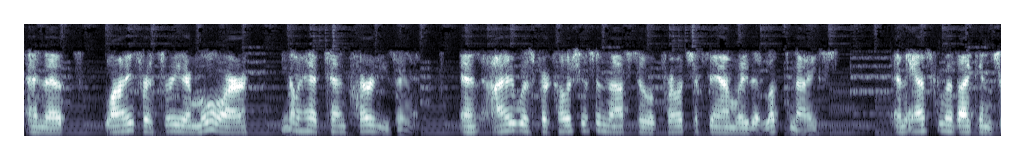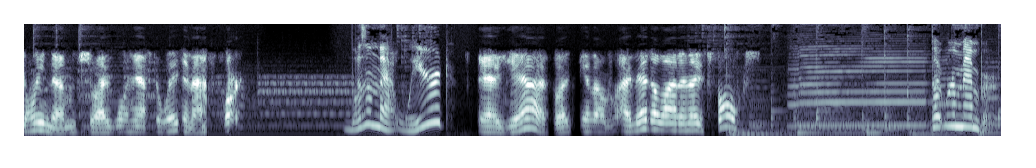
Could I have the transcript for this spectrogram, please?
and the line for three or more, you know, had 10 parties in it. And I was precocious enough to approach a family that looked nice and ask them if I can join them so I wouldn't have to wait an hour. Wasn't that weird? Uh, yeah, but, you know, I met a lot of nice folks. But remember,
